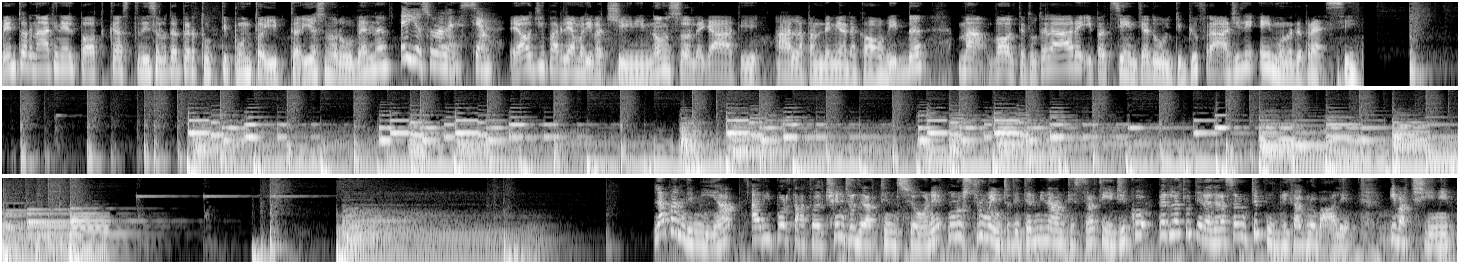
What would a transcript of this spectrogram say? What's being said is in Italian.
Bentornati nel podcast di salutepertutti.it. Io sono Ruben. E io sono Alessia. E oggi parliamo di vaccini non solo legati alla pandemia da Covid, ma volti a tutelare i pazienti adulti più fragili e immunodepressi. Pandemia ha riportato al centro dell'attenzione uno strumento determinante e strategico per la tutela della salute pubblica globale, i vaccini.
